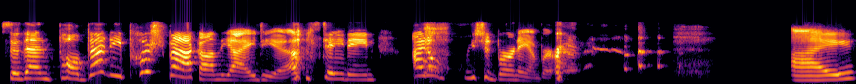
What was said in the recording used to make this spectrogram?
So then Paul Bettany pushed back on the idea, stating, "I don't think we should burn Amber." I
